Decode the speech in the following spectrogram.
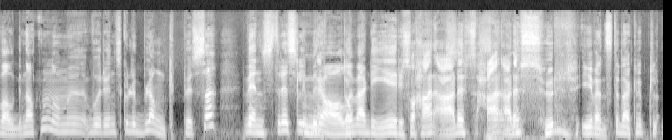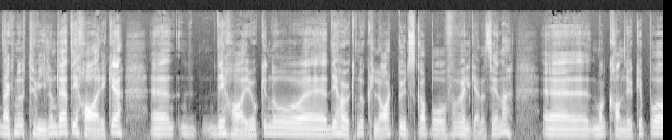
valgnatten, om, eh, hvor hun skulle blankpusse Venstres liberale Nettopp. verdier. Så her er det, her er det surr i Venstre. Det er, ikke det er ikke noe tvil om det. De har ikke De har jo ikke noe De har jo ikke noe klart budskap overfor velgerne sine. Man kan jo ikke på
